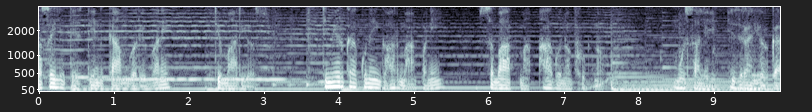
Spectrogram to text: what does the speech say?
कसैले त्यस दिन काम गर्यो भने त्यो मारियोस् तिमीहरूका कुनै घरमा पनि सबातमा आगो नफुक्नु। मुसाले इजरायलीहरूका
